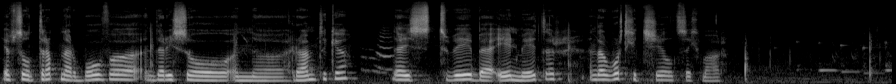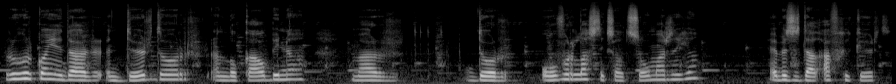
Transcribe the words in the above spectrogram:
hebt zo'n trap naar boven en daar is zo een uh, ruimteke. Dat is 2 bij 1 meter en daar wordt gechilled, zeg maar. Vroeger kon je daar een deur door, een lokaal binnen, maar door overlast, ik zou het zo maar zeggen, hebben ze dat afgekeurd.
